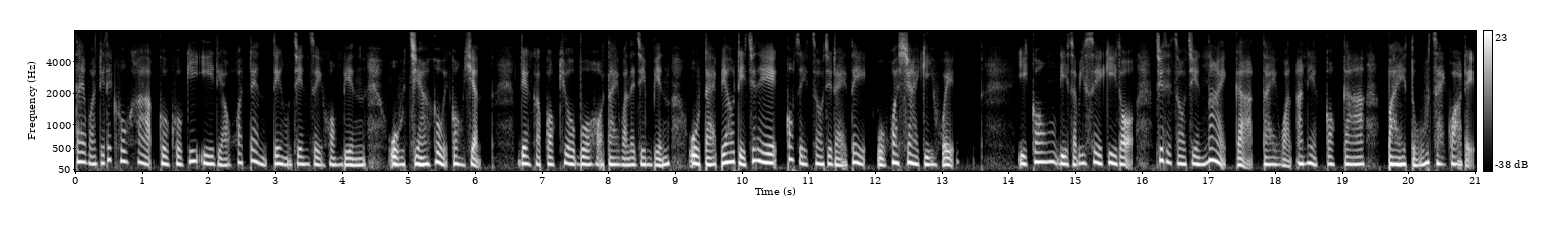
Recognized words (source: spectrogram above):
台湾伫咧科学、高科技、医疗发展等经济方面有真好的贡献，联合国却无互台湾的人民有代表伫即个国际组织内底有发声的机会。伊讲二十一世纪咯，即个组织乃甲台湾安尼国家排除在外的。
